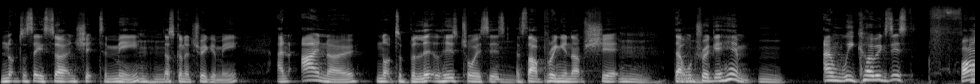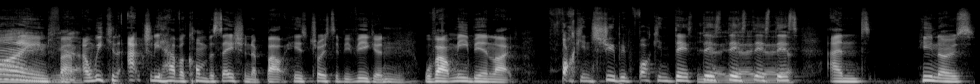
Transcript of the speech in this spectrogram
not to say certain shit to me Mm-hmm. that's going to trigger me, and I know not to belittle his choices Mm. and start bringing up shit that will trigger him. And we coexist Fine, fine, fam. yeah. And we can actually have a conversation about his choice to be vegan Mm. without me being like, fucking stupid, fucking this, this, Yeah, this, yeah, this, this. And he knows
